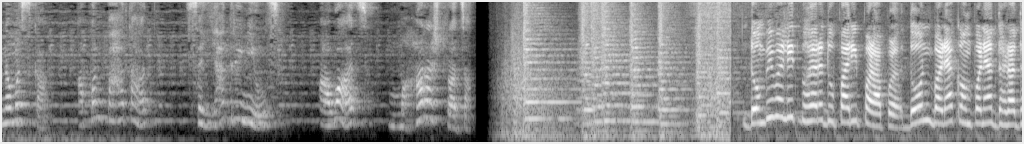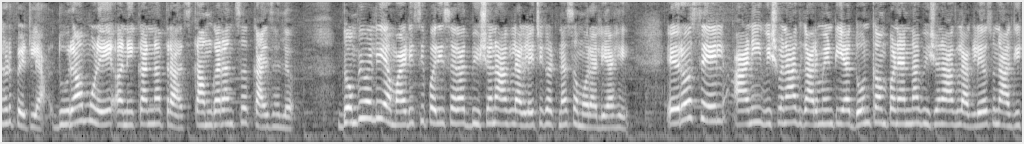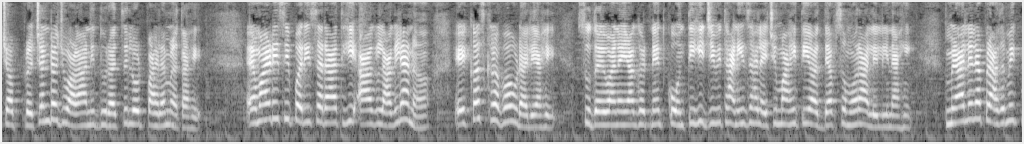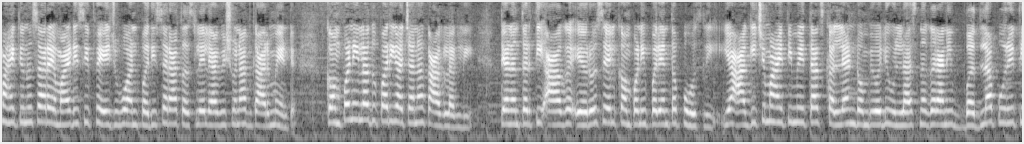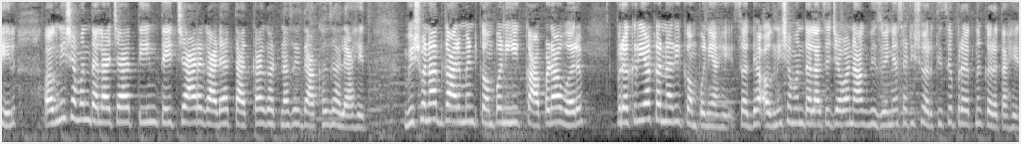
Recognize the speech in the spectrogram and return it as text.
नमस्कार. आपण पाहत आहात सह्याद्री न्यूज आवाज महाराष्ट्राचा. डोंबिवलीत भर दुपारी पळापळ दोन बड्या कंपन्या धडाधड पेटल्या. धुरामुळे अनेकांना त्रास कामगारांचं काय झालं? डोंबिवली एमआयडीसी परिसरात भीषण आग लागल्याची घटना समोर आली आहे. एरोसेल आणि विश्वनाथ गारमेंट या दोन कंपन्यांना भीषण आग लागली असून आगीच्या प्रचंड ज्वाळा आणि धुराचे लोट पाहायला मिळत आहे. एम आय डी सी परिसरात ही आग लागल्यानं एकच खळबळ उडाली आहे. सुदैवाने या घटनेत कोणतीही जीवितहानी झाल्याची माहिती अद्याप समोर आलेली नाही. मिळालेल्या प्राथमिक माहितीनुसार एमआयडीसी फेज वन परिसरात असलेल्या विश्वनाथ गारमेंट कंपनीला दुपारी अचानक आग लागली. त्यानंतर ती आग एरोसेल कंपनीपर्यंत पोहोचली. या आगीची माहिती मिळताच कल्याण डोंबिवली उल्हासनगर आणि बदलापूर येथील अग्निशमन दलाच्या तीन ते चार गाड्या तात्काळ घटनास्थळी दाखल झाल्या आहेत. विश्वनाथ गारमेंट कंपनी ही कापडावर प्रक्रिया करणारी कंपनी आहे. सध्या अग्निशमन दलाचे जवान आग विझविण्यासाठी शर्थीचे प्रयत्न करत आहेत.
